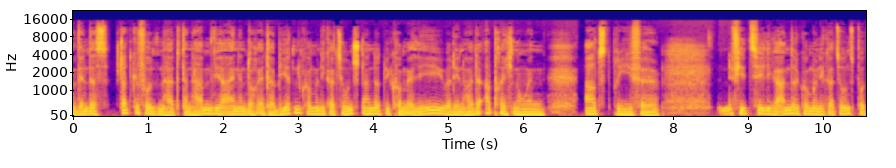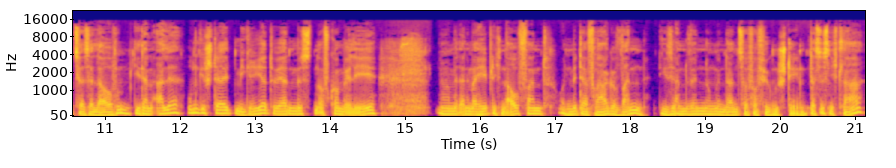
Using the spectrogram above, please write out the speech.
Und wenn das stattgefunden hat, dann haben wir einen doch etablierten Kommunikationsstandard wie ComLE, über den heute Abrechnungen, Arztbriefe, vielzählige andere Kommunikationsprozesse laufen, die dann alle umgestellt, migriert werden müssten auf ComLE mit einem erheblichen Aufwand und mit der Frage, wann diese Anwendungen dann zur Verfügung stehen. Das ist nicht klar.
